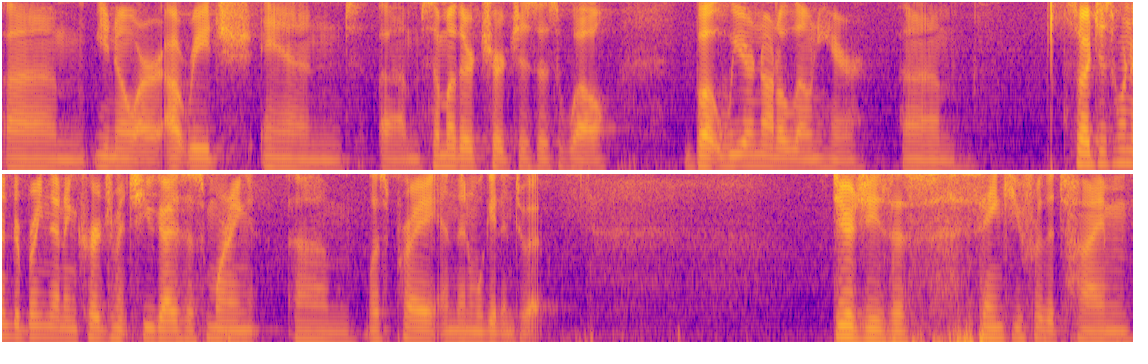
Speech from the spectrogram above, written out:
Um, you know, our outreach and um, some other churches as well. But we are not alone here. Um, so I just wanted to bring that encouragement to you guys this morning. Um, let's pray, and then we'll get into it. Dear Jesus, thank you for the time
